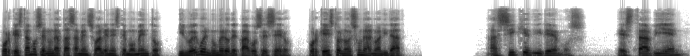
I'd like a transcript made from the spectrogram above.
porque estamos en una tasa mensual en este momento, y luego el número de pagos es cero, porque esto no es una anualidad. Así que diremos, está bien,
